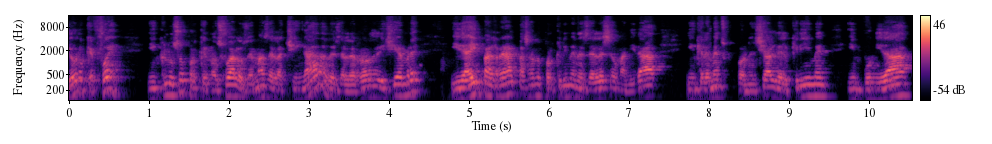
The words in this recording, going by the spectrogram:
Yo creo que fue, incluso porque nos fue a los demás de la chingada desde el error de diciembre y de ahí para el Real, pasando por crímenes de lesa humanidad, incremento exponencial del crimen, impunidad,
